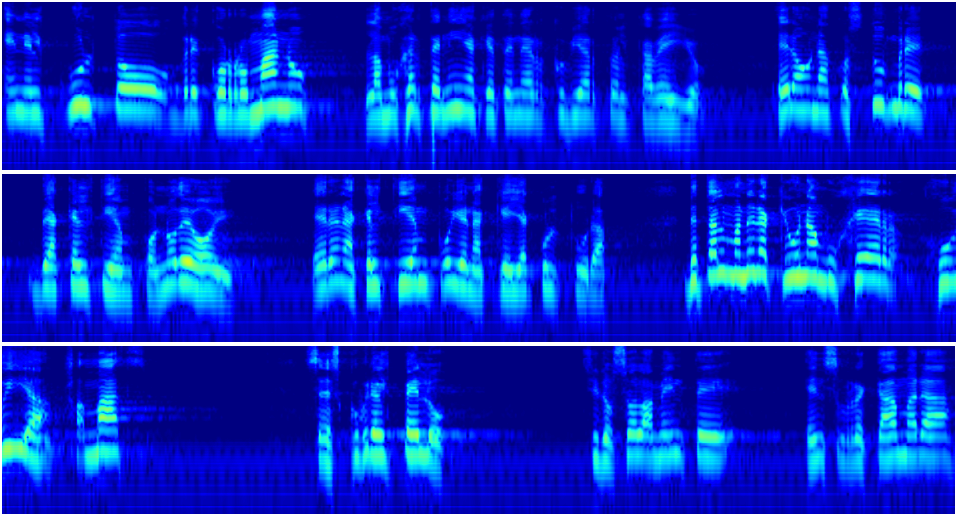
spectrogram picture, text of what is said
en el culto grecorromano la mujer tenía que tener cubierto el cabello. Era una costumbre de aquel tiempo, no de hoy. Era en aquel tiempo y en aquella cultura. De tal manera que una mujer judía jamás se descubre el pelo, sino solamente en su recámara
